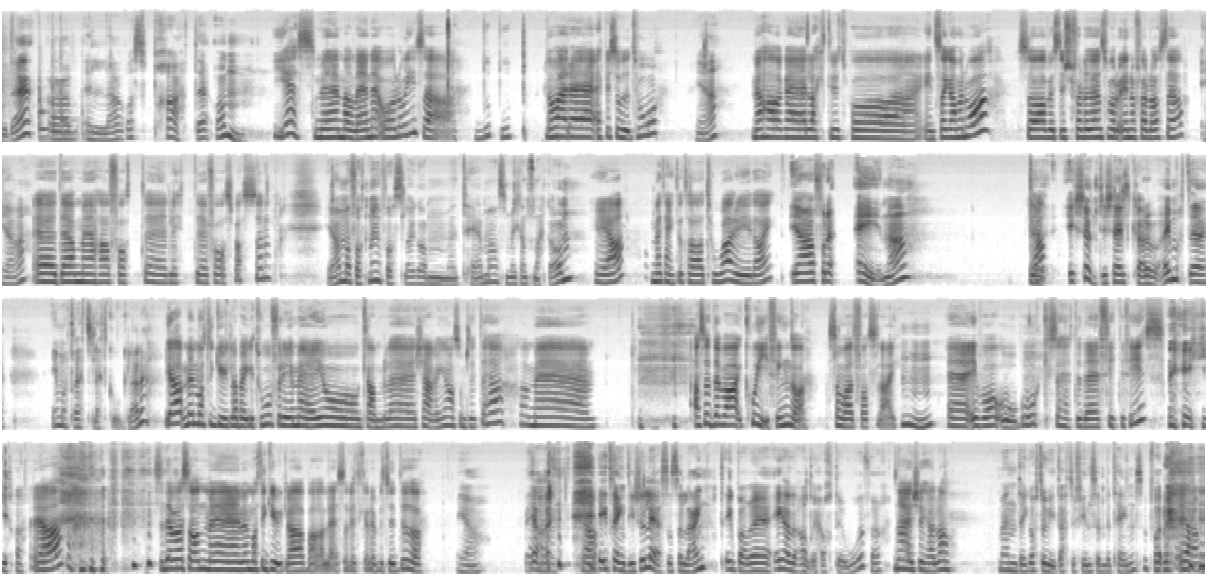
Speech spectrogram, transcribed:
episode av La oss prate om. Yes, med Marlene og Louisa. Boop, boop. Nå er det episode to. Ja. Vi har eh, lagt ut på eh, Instagrammen vår, så hvis du ikke følger den, så må du inn og følge oss der. ja. Eh, der vi har fått litt forespørsel. Ja, vi har fått noen forslag om temaer som vi kan snakke om. Ja, vi tenkte å ta to av dem i dag. Ja, for det ene det, Ja. Jeg skjønte ikke helt hva det var. Jeg måtte, jeg måtte rett og slett google det. Ja, vi måtte google begge to, fordi vi er jo gamle kjerringer som sitter her. Og vi Altså, det var queefing, da, som var et forslag. Mhm. Eh, I vår ordbok så heter det fittefis. ja. Ja. så det var sånn vi, vi måtte google og bare lese litt hva det betydde, da. Ja. ja. Ja. Jeg trengte ikke lese så langt. Jeg, bare, jeg hadde aldri hørt det ordet før. Nei, ikke heller. Men det er godt å vite at det fins en betegnelse på det. Ja.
